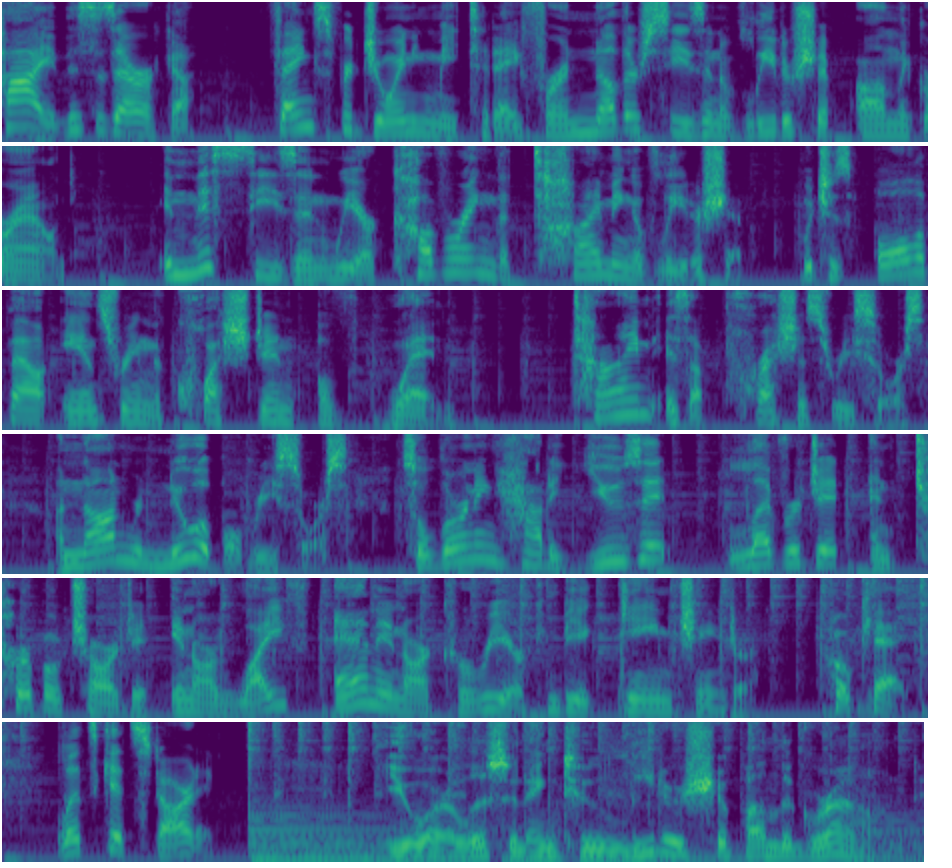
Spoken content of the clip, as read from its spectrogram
Hi, this is Erica. Thanks for joining me today for another season of Leadership on the Ground. In this season, we are covering the timing of leadership, which is all about answering the question of when. Time is a precious resource, a non renewable resource. So, learning how to use it, leverage it, and turbocharge it in our life and in our career can be a game changer. Okay, let's get started. You are listening to Leadership on the Ground,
